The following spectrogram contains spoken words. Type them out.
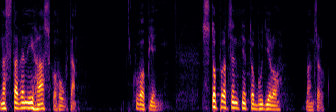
nastavený hlas kohouta. Kuropění. Stoprocentně to budilo manželku.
